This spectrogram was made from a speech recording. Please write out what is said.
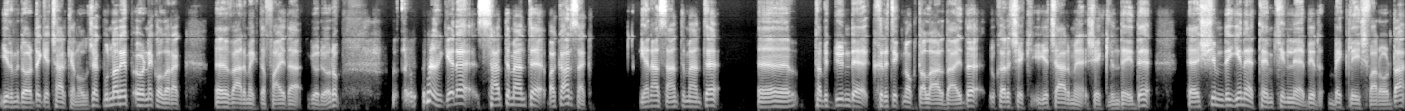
24'e geçerken olacak. Bunlar hep örnek olarak e, vermekte fayda görüyorum. Gene sentimente bakarsak genel sentimente e, tabii dün de kritik noktalardaydı. Yukarı çek geçer mi şeklindeydi. E, şimdi yine temkinli bir bekleyiş var orada.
